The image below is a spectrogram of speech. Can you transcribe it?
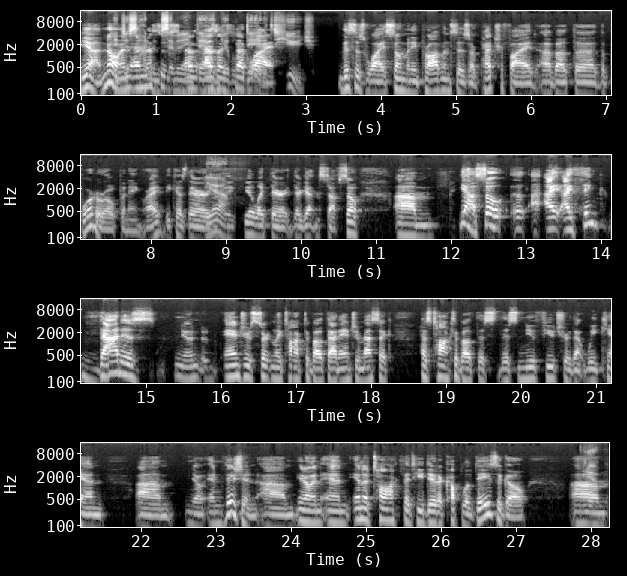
yeah, no, and, and this is, as, I said, dead. why It's huge. this is why so many provinces are petrified about the the border opening, right? Because they're Yeah. they feel like they're they're getting stuff. So, um, yeah, so uh, I I think that is you know Andrew certainly talked about that. Andrew Messick has talked about this this new future that we can um, you know envision. Um, you know, and and in a talk that he did a couple of days ago. Yeah. Um,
